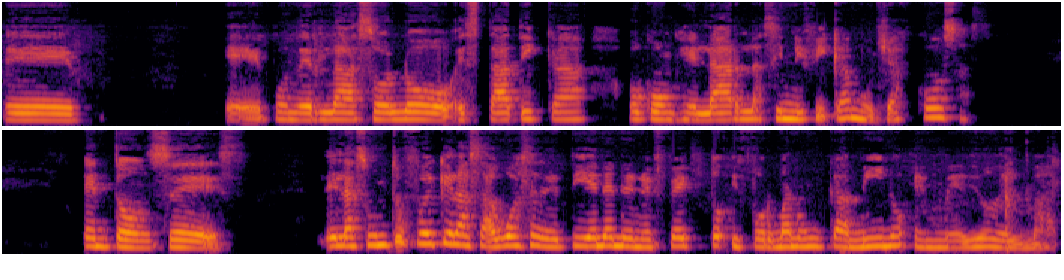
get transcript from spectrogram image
eh, eh, ponerla solo estática o congelarla, significa muchas cosas. Entonces, el asunto fue que las aguas se detienen en efecto y forman un camino en medio del mar.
